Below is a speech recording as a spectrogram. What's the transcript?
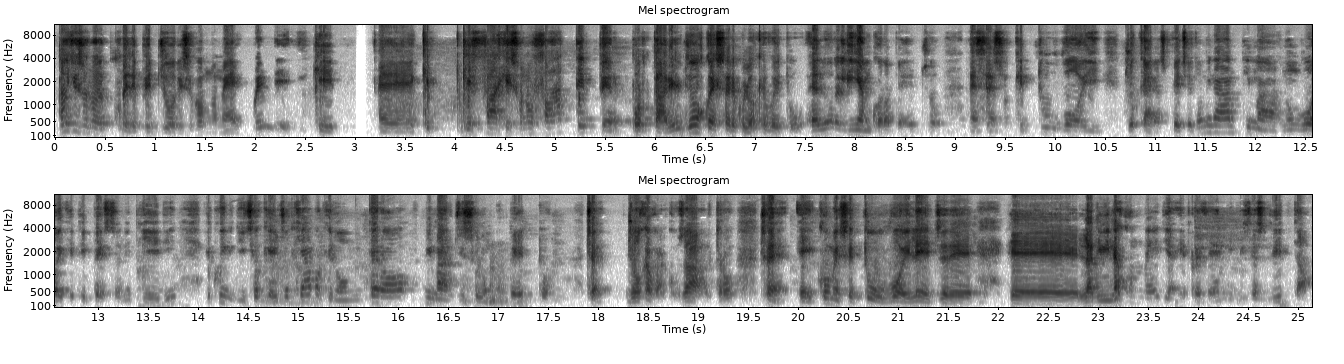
Poi ci sono quelle peggiori, secondo me, quelle che, eh, che, che, fa, che sono fatte per portare il gioco a essere quello che vuoi tu. E allora lì è ancora peggio, nel senso che tu vuoi giocare a specie dominanti, ma non vuoi che ti pestano i piedi, e quindi dici ok, giochiamo che non, però mi mangi solo un cubetto. Cioè, gioca qualcos'altro. Cioè, è come se tu vuoi leggere eh, la Divina Commedia e pretendi che sia scritta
